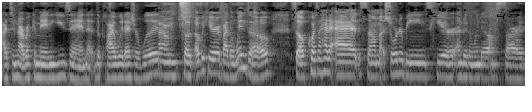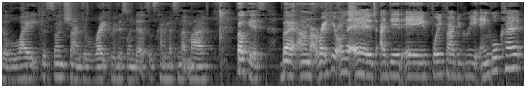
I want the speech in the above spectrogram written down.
I do not recommend using the plywood as your wood. Um, so over here by the window, so of course I had to add some shorter beams here under the window. I'm sorry, the light, the sun shines right through this window. So it's kind of messing up my focus. But um, right here on the edge, I did a 45 degree angle cut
